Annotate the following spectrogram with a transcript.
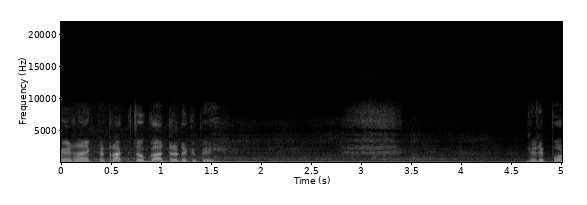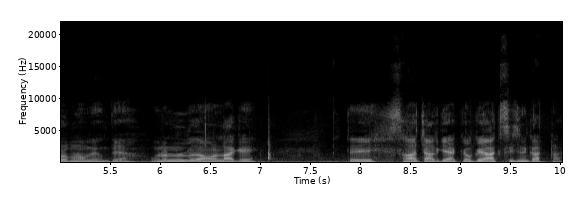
ਹੇਠਾਂ ਇੱਕ ਟਰੱਕ ਚੋਂ ਗਾਡਰ ਡਿੱਗ ਪਏ। ਜਿਹੜੇ ਪੁਲ ਬਣਾਉਂਦੇ ਹੁੰਦੇ ਆ, ਉਹਨਾਂ ਨੂੰ ਲਗਾਉਣ ਲੱਗੇ ਤੇ ਸਾਹ ਚੜ ਗਿਆ ਕਿਉਂਕਿ ਆਕਸੀਜਨ ਘੱਟ ਆ।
